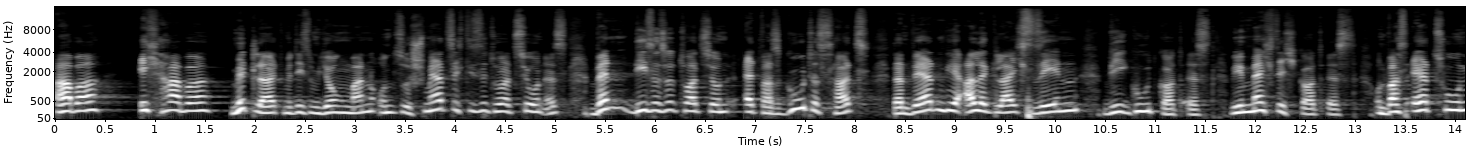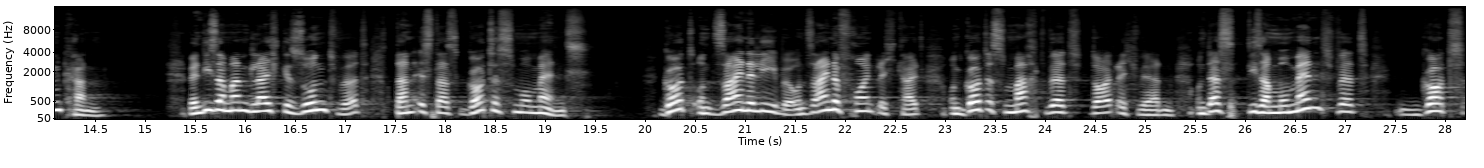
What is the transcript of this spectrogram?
Aber ich habe Mitleid mit diesem jungen Mann und so schmerzlich die Situation ist, wenn diese Situation etwas Gutes hat, dann werden wir alle gleich sehen, wie gut Gott ist, wie mächtig Gott ist und was er tun kann. Wenn dieser Mann gleich gesund wird, dann ist das Gottes Moment. Gott und seine Liebe und seine Freundlichkeit und Gottes Macht wird deutlich werden. Und das, dieser Moment wird Gott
